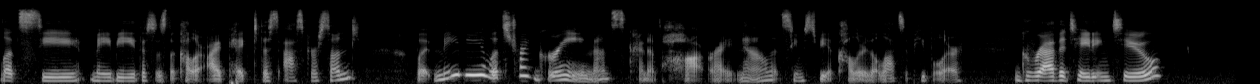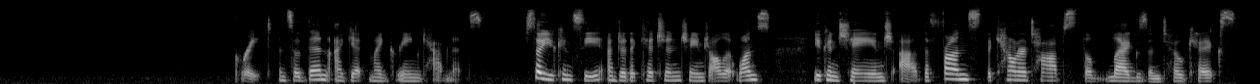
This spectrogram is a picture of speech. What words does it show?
Let's see, maybe this is the color I picked, this Askersund. But maybe let's try green. That's kind of hot right now. That seems to be a color that lots of people are gravitating to. Great. And so then I get my green cabinets. So you can see under the kitchen, change all at once. You can change uh, the fronts, the countertops, the legs and toe kicks.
